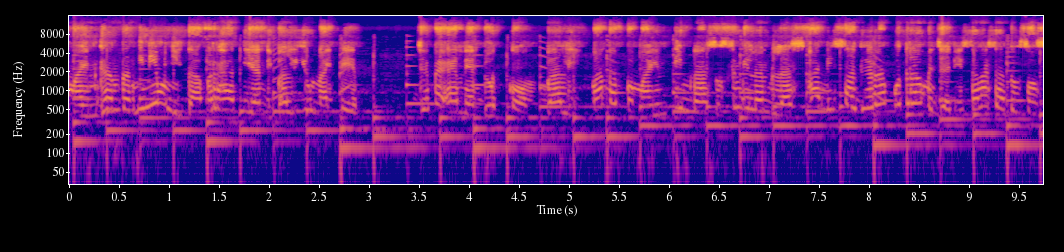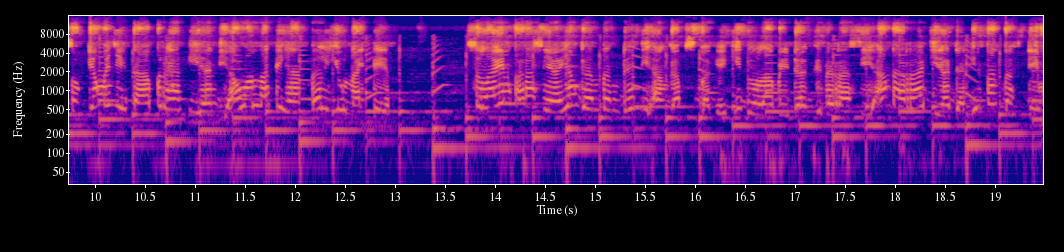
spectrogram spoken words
pemain ganteng ini menyita perhatian di Bali United. JPNN.com, Bali, mantan pemain timnas U19 Anis Sagara Putra menjadi salah satu sosok yang menyita perhatian di awal latihan Bali United. Selain parasnya yang ganteng dan dianggap sebagai idola beda generasi antara dia dan Irfan Bahdim,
